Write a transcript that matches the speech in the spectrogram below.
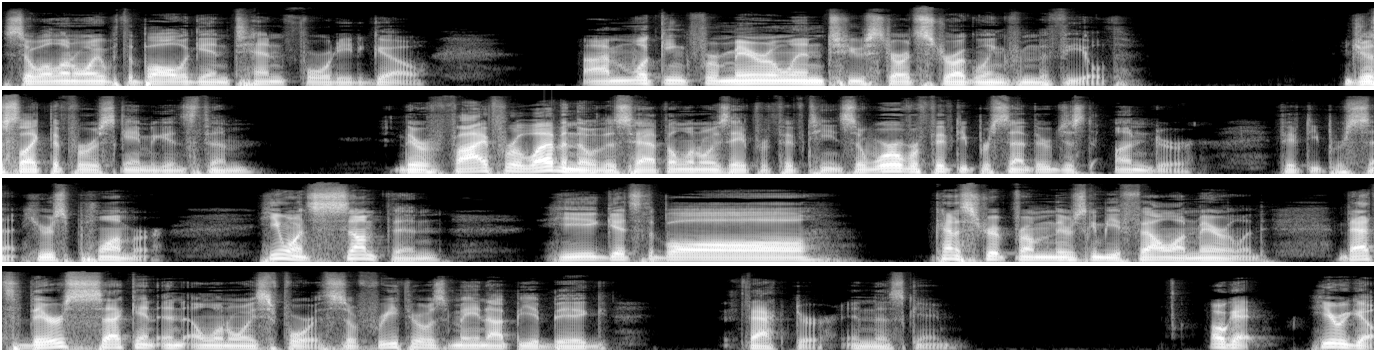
So Illinois with the ball again, 10:40 to go. I'm looking for Maryland to start struggling from the field. Just like the first game against them. They're 5 for 11 though this half. Illinois is 8 for 15. So we're over 50%. They're just under. 50%. Here's Plummer. He wants something. He gets the ball kind of stripped from him. There's going to be a foul on Maryland. That's their second and Illinois' fourth. So free throws may not be a big factor in this game. Okay, here we go.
